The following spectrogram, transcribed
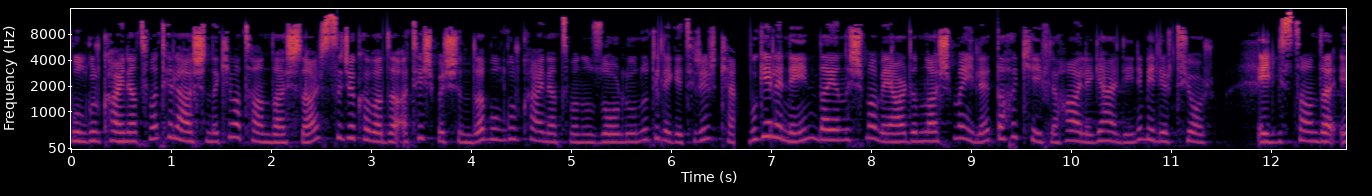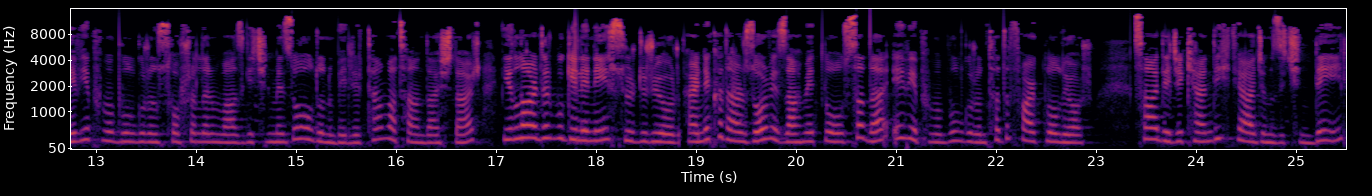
Bulgur kaynatma telaşındaki vatandaşlar sıcak havada ateş başında bulgur kaynatmanın zorluğunu dile getirirken bu geleneğin dayanışma ve yardımlaşma ile daha keyifli hale geldiğini belirtiyor. Elbistan'da ev yapımı bulgurun sofraların vazgeçilmezi olduğunu belirten vatandaşlar yıllardır bu geleneği sürdürüyor. Her ne kadar zor ve zahmetli olsa da ev yapımı bulgurun tadı farklı oluyor. Sadece kendi ihtiyacımız için değil,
